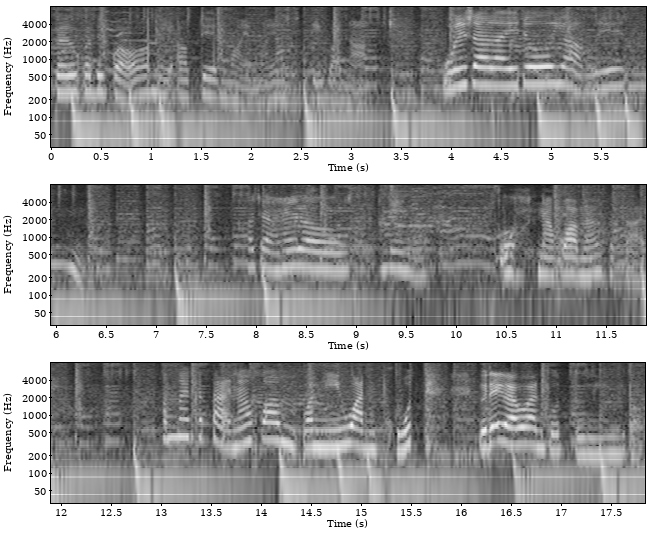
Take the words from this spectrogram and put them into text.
ไปดูกันดีกว่าว่ามีอัปเดตใหม่ไหมสตีบานะอุ้ยสไลเดอร์อยากเล่น เขาจะให้เราเล่นเหรอโอ้หน้าความนะกระต่ายทำไมกระต่ายหน้าความวันนี้วันพุธรู้ได้ไงว่าวันพุธตรงนี้มีบอก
